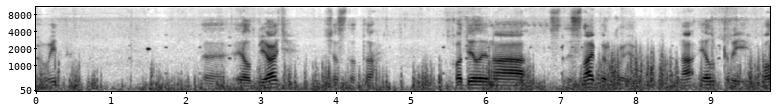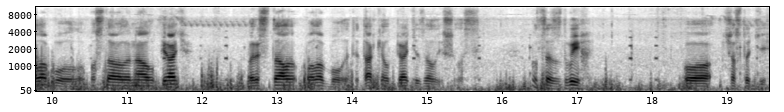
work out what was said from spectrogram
Видно. Е, L5 частота. Ходили на снайперкою на L3. Балаболило. Поставили на L5, перестало балаболити. Так L5 і залишилось. Ну це здвиг по частоті.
